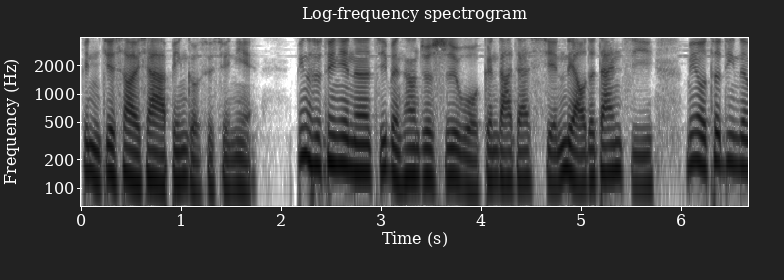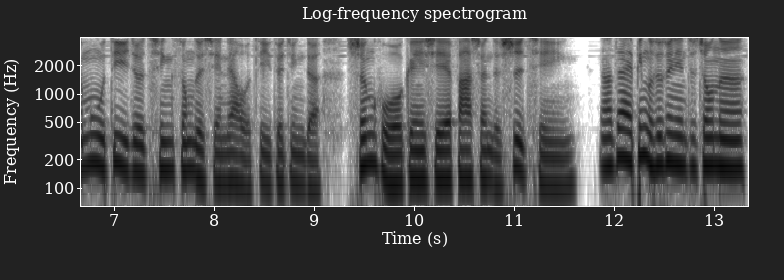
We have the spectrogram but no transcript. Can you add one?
跟你介绍一下 Bingo 碎碎念。Bingo 碎碎念呢，基本上就是我跟大家闲聊的单集，没有特定的目的，就轻松的闲聊我自己最近的生活跟一些发生的事情。那在 Bingo 碎碎念之中呢，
